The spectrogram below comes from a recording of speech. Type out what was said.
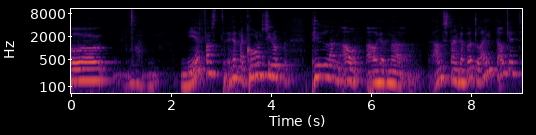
og mér fannst hérna corn syrup pillan á, á hérna andstæðinga Bud Light ágætt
